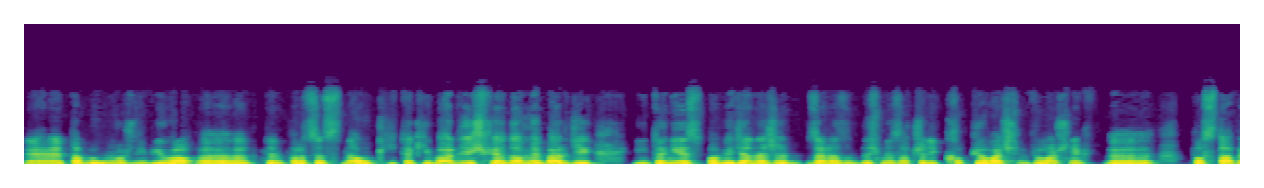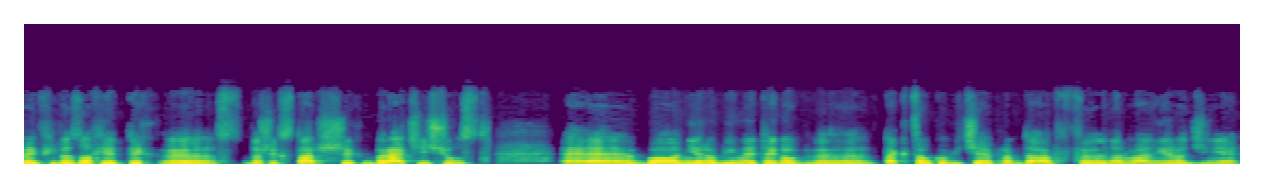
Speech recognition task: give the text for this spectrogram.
E, to by umożliwiło e, ten proces nauki taki bardziej świadomy, bardziej i to nie jest powiedziane, że zaraz byśmy zaczęli kopiować wyłącznie e, postawę i filozofię tych naszych starszych braci i sióstr, bo nie robimy tego tak całkowicie, prawda, w normalnej rodzinie.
